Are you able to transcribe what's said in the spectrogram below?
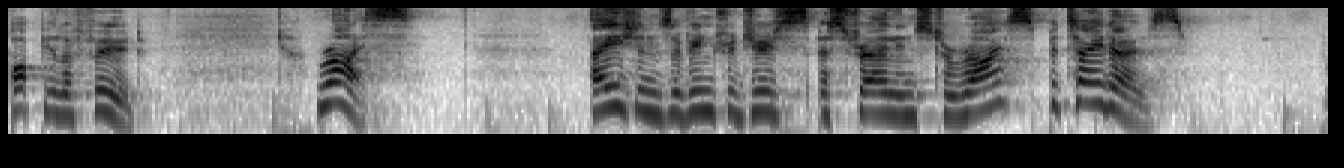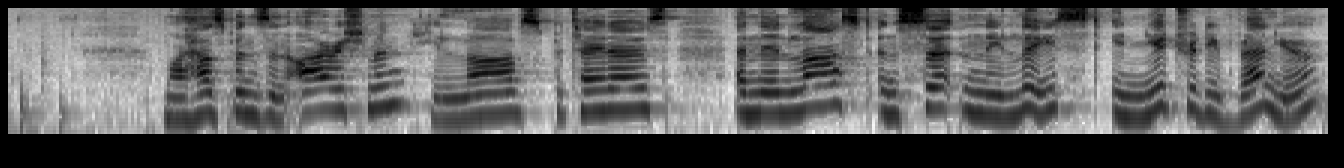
Popular food. Rice. Asians have introduced Australians to rice, potatoes. My husband's an Irishman, he loves potatoes. And then, last and certainly least, in nutritive value,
